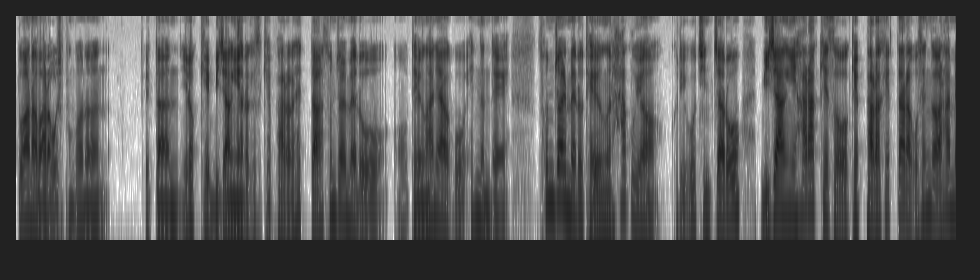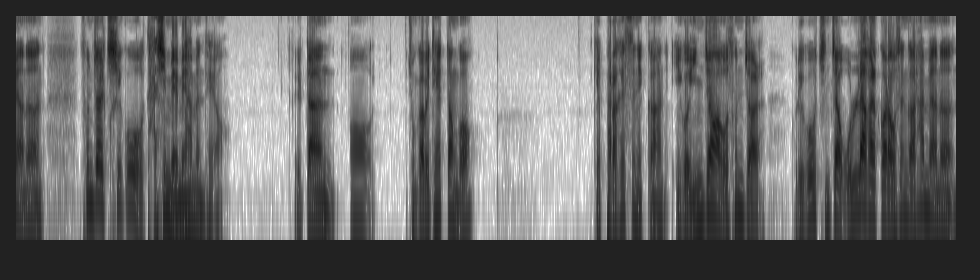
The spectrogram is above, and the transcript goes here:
또 하나 말하고 싶은 거는 일단 이렇게 미장이 하락해서 개파락을 했다 손절매로 어, 대응하냐고 했는데 손절매로 대응을 하고요. 그리고 진짜로 미장이 하락해서 개파락했다라고 생각을 하면은 손절 치고 다시 매매하면 돼요. 일단 어 종가 베팅 했던 거 개파락 했으니까 이거 인정하고 손절 그리고 진짜 올라갈 거라고 생각을 하면은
